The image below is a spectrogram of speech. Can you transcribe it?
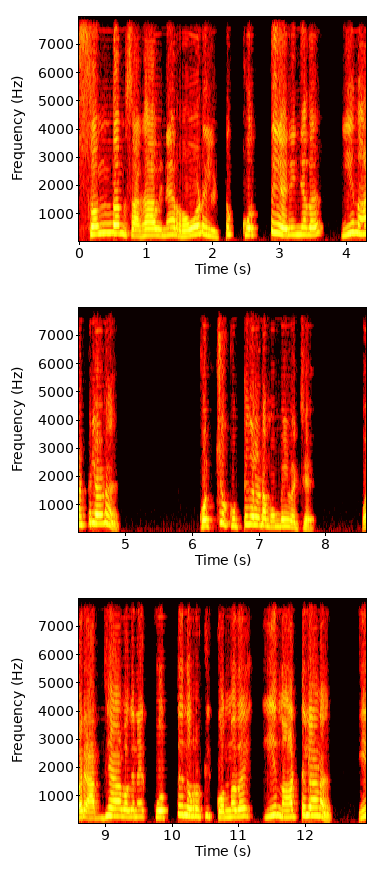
സ്വന്തം സഖാവിനെ റോഡിലിട്ട് കൊത്തി എരിഞ്ഞത് ഈ നാട്ടിലാണ്. കൊച്ചു കുട്ടികളുടെ മുമ്പിൽ വെച്ച് ഒരധ്യാപകനെ കൊത്തി നുറുക്കി കൊന്നത് ഈ നാട്ടിലാണ്. ഈ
